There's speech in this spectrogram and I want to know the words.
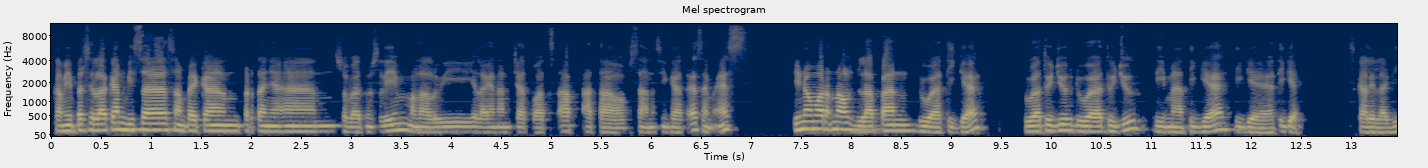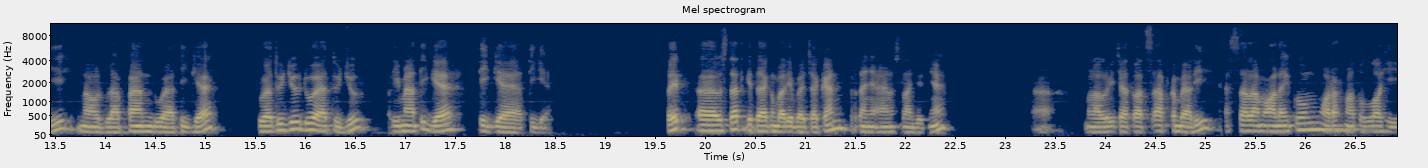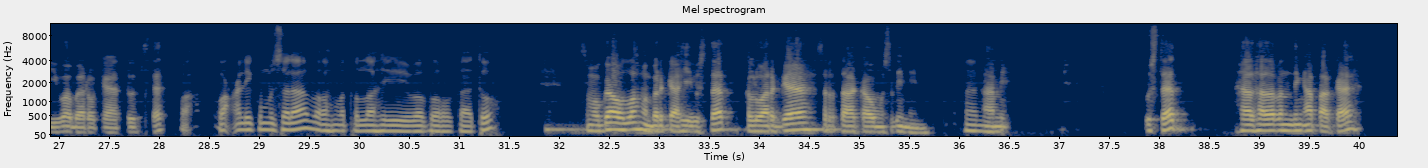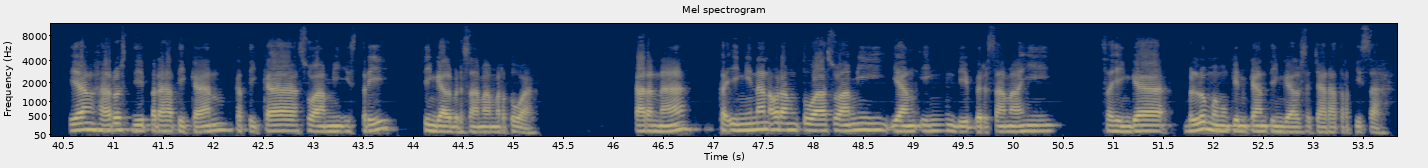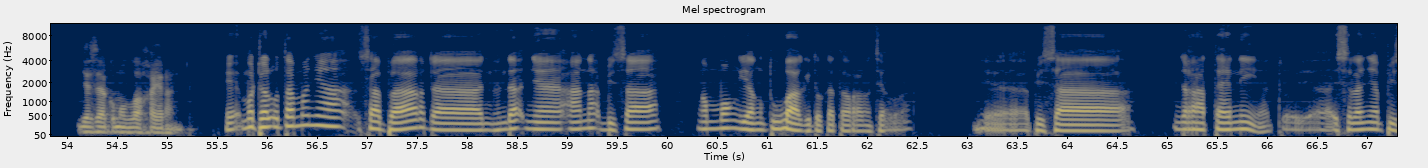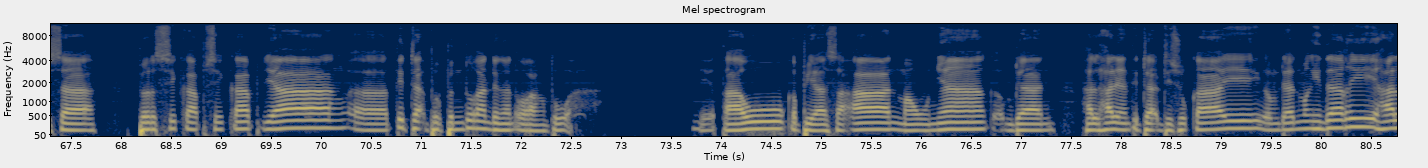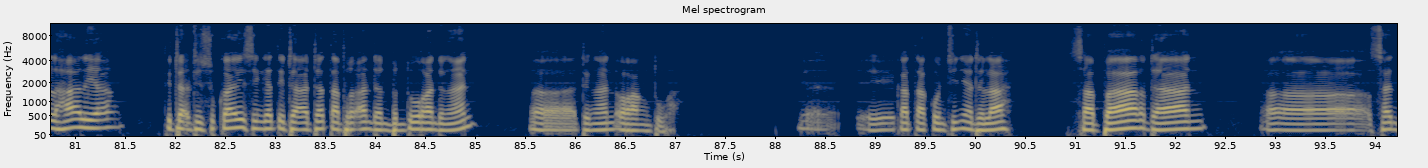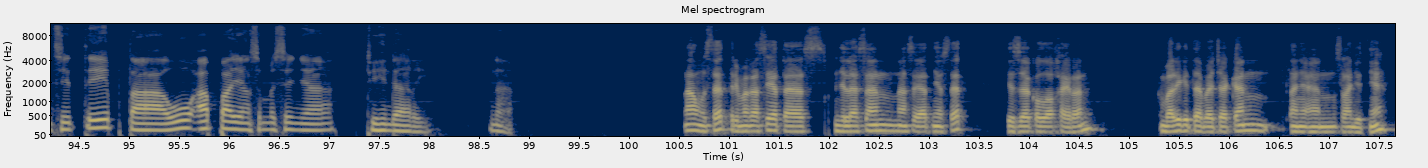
Kami persilakan bisa sampaikan pertanyaan Sobat Muslim melalui layanan chat WhatsApp atau pesan singkat SMS di nomor 0823 2727 5333. Sekali lagi 0823 2727 5333. Baik, Ustadz kita kembali bacakan pertanyaan selanjutnya. Ah, melalui chat WhatsApp kembali. Assalamualaikum warahmatullahi wabarakatuh. Ustaz. Waalaikumsalam warahmatullahi wabarakatuh. Semoga Allah memberkahi Ustadz, keluarga, serta kaum muslimin. Amin. Amin. Ustadz, hal-hal penting apakah yang harus diperhatikan ketika suami istri tinggal bersama mertua? Karena keinginan orang tua suami yang ingin dibersamahi sehingga belum memungkinkan tinggal secara terpisah. Jazakumullah khairan. Ya, modal utamanya sabar dan hendaknya anak bisa ngomong yang tua gitu kata orang Jawa. Ya, bisa nyerateni atau ya istilahnya bisa bersikap-sikap yang uh, tidak berbenturan dengan orang tua. Ya, tahu kebiasaan, maunya, kemudian hal-hal yang tidak disukai, kemudian menghindari hal-hal yang tidak disukai sehingga tidak ada tabrakan dan benturan dengan uh, dengan orang tua. Ya, kata kuncinya adalah sabar dan uh, sensitif, tahu apa yang semestinya dihindari. Nah. Nah, Ustaz, terima kasih atas penjelasan nasihatnya, Ustaz. Jazakallah khairan. Kembali kita bacakan pertanyaan selanjutnya.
